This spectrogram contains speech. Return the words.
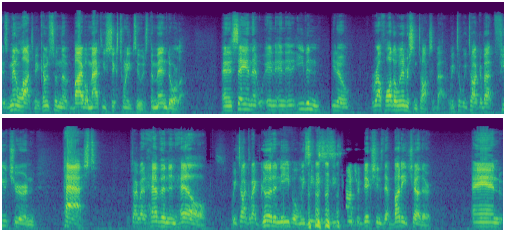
has meant a lot to me. It comes from the Bible, Matthew six twenty two. It's the mandorla, and it's saying that, and, and, and even you know, Ralph Waldo Emerson talks about it. We t- we talk about future and past. We talk about heaven and hell. We talk about good and evil, and we see these, these contradictions that butt each other. And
